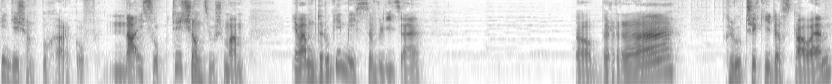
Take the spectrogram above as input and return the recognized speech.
50 pucharków. Nice, 1000 już mam. Ja mam drugie miejsce w lidze. Dobra. Kluczyki dostałem.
